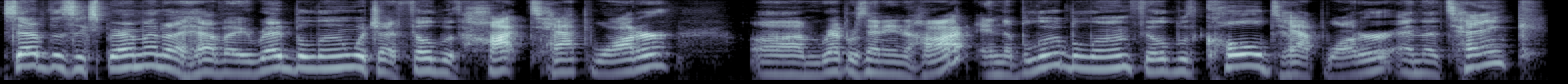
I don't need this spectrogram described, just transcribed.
To set up this experiment, I have a red balloon which I filled with hot tap water, um, representing hot, and the blue balloon filled with cold tap water, and the tank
